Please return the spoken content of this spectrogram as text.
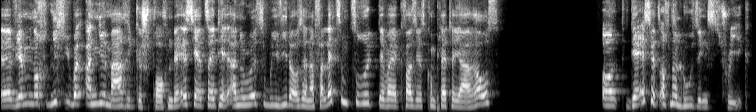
äh, wir haben noch nicht über Angel Marik gesprochen. Der ist jetzt seit der Anniversary wieder aus seiner Verletzung zurück. Der war ja quasi das komplette Jahr raus. Und der ist jetzt auf einer Losing Streak.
